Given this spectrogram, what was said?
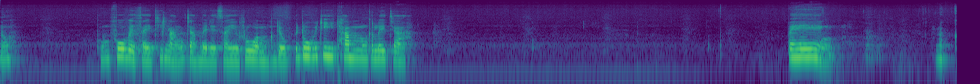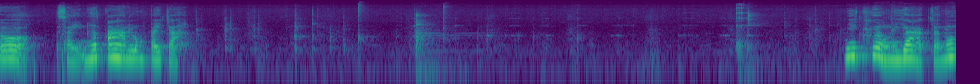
เนาะผงฟูไว้ใส่ที่หลังจ้ะไม่ได้ใส่รวม เดี๋ยวไปดูวิธีทำกันเลยจ้ะแป้ง แล้วก็ใส่เนื้อตาลลงไปจ้ะ มีเครื่องไม่ยากจ้ะเนาะ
